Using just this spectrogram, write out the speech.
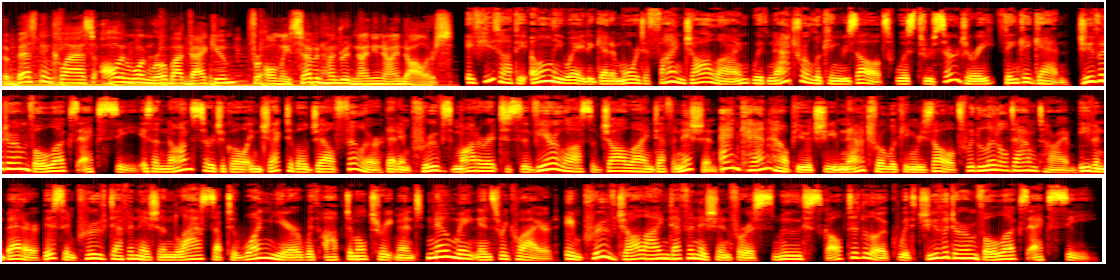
the best in class all in one robot vacuum for only $799. If you thought the only way to get a more defined jawline with natural looking results was through surgery, think again. Juvederm Volux XC is a non surgical injectable gel filler that improves moderate to severe loss of jawline definition and can help you achieve natural looking results with little downtime. Even better, this improved definition lasts up to one year with optimal treatment. No maintenance required. Improve jawline definition for a smooth, sculpted look with Juvederm Volux XC.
